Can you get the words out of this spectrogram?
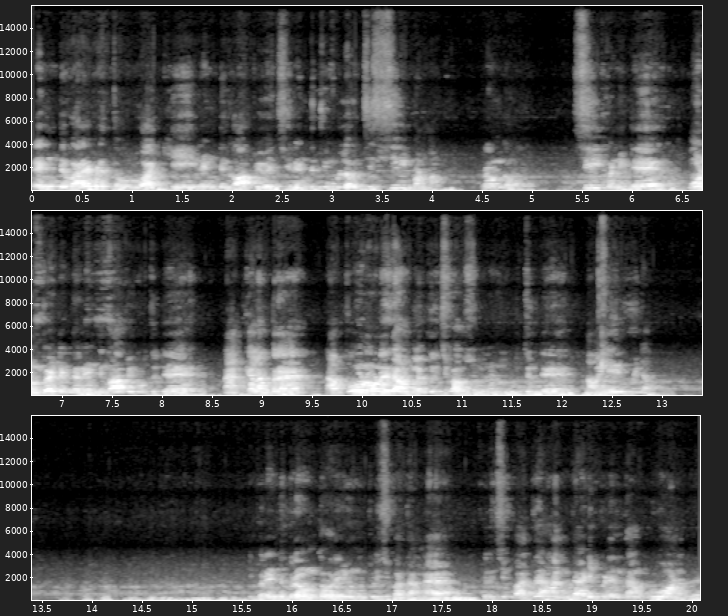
ரெண்டு வரைபடத்தை உருவாக்கி ரெண்டு காப்பி வச்சு ரெண்டுத்தையும் உள்ளே வச்சு சீல் பண்ணான் ப்ரௌன் கவர் சீல் பண்ணிவிட்டு மோன்பேட்டுக்கிட்ட ரெண்டு காப்பி கொடுத்துட்டு நான் கிளம்புறேன். நான் போனோடனே இதை அவங்கள பிரித்து பார்க்க சொல்லுங்கன்னு கொடுத்துட்டு அவன் ஏறி போயிட்டான். இப்போ ரெண்டு ப்ரௌன் கவரையும் இவங்க பிரித்து பார்த்தாங்க. பிரித்து பார்த்து அந்த அடிப்படையில் தான் உருவானது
